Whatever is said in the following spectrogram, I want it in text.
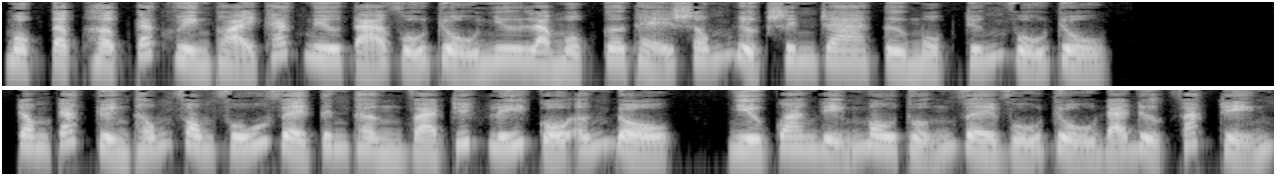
Một tập hợp các huyền thoại khác miêu tả vũ trụ như là một cơ thể sống được sinh ra từ một trứng vũ trụ. Trong các truyền thống phong phú về tinh thần và triết lý cổ Ấn Độ, nhiều quan điểm mâu thuẫn về vũ trụ đã được phát triển.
